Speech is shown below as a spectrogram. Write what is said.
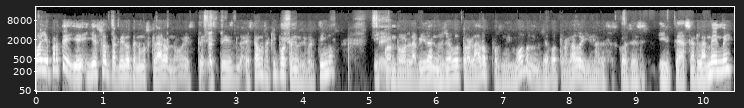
No, y aparte, y, eso también lo tenemos claro, ¿no? Este, este estamos aquí porque nos divertimos y cuando la vida nos lleva a otro lado, pues ni modo, nos lleva a otro lado y una de esas cosas es irte a hacer la meme.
